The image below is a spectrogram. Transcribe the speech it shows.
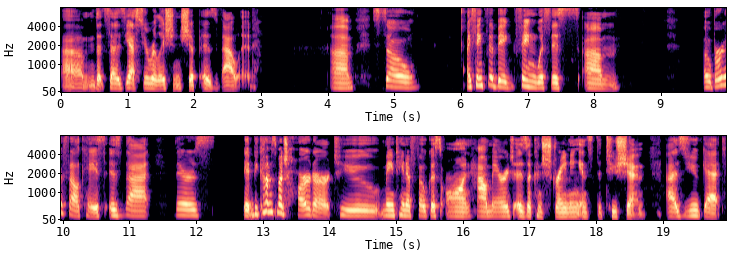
um, that says yes, your relationship is valid. Um, so I think the big thing with this um, Obergefell case is that there's it becomes much harder to maintain a focus on how marriage is a constraining institution as you get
